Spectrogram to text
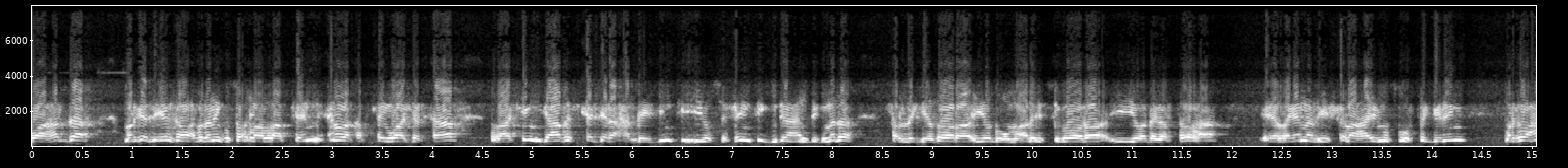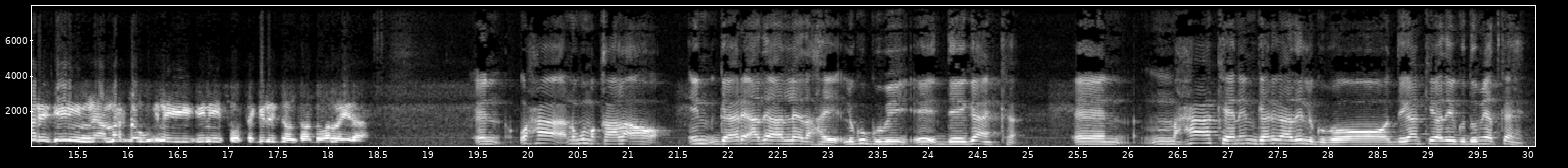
waa hadda marka deegaankan wax badan ay ku soo laalaabteen in la qabtay waa jirtaa. Laakiin gaabis ka jira xaqiijintii iyo sifayntii gudahan degmada saldhigyadoora iyo dhuumaalaysigoora iyo dhagartoora ee laga nadiifi lahay ma suurtagelin marka waxaan rajaynaynaa mar dhow inay inay suurtageli doonto haddaba la yidhaah waxaa nagu maqaalo ah in gaari adi aad leedahay lagu gubay deegaanka. Maxaa keenay in gaariga adi la gubo oo deegaankii adiga guddoomiyaad ka ahayd?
